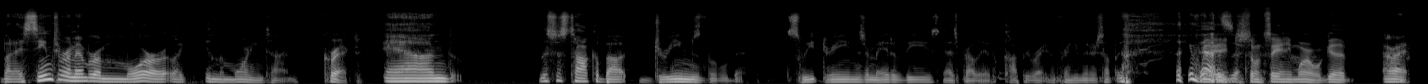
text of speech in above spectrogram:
but I seem to Right. remember 'em more like in the morning time. Correct. And let's just talk about dreams a little bit. Sweet dreams are made of these. That's probably a copyright infringement or something like Yeah, that. Is- just don't say anymore. We're good. All right.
